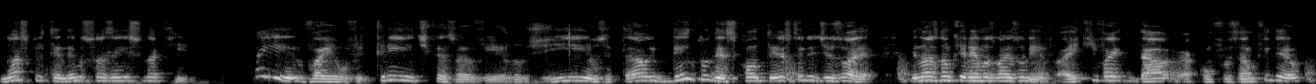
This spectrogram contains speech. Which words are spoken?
nós pretendemos fazer isso daqui. Aí vai ouvir críticas, vai ouvir elogios e tal, e dentro desse contexto ele diz: olha, e nós não queremos mais o livro. Aí que vai dar a confusão que deu.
